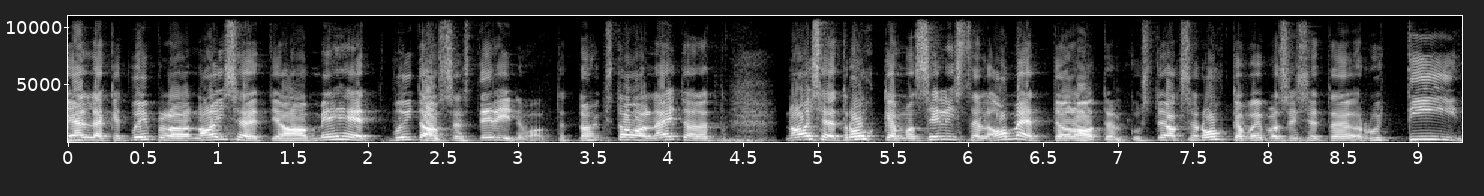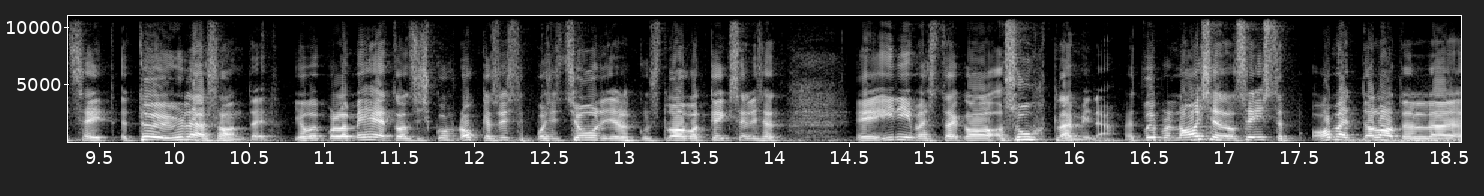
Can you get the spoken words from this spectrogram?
jällegi, et võib-olla naised ja mehed võidavad sellest erinevalt, et noh, üks tavaline näide on, et naised rohkem on sellistel ametialadel, kus tehakse rohkem võib-olla selliseid äh, rutiinseid tööülesandeid. Ja võib-olla mehed on siis rohkem sellistel positsioonidel, kus loevad kõik sellised e, inimestega suhtlemine, et võib-olla naised on sellistel ametialadel. Äh,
